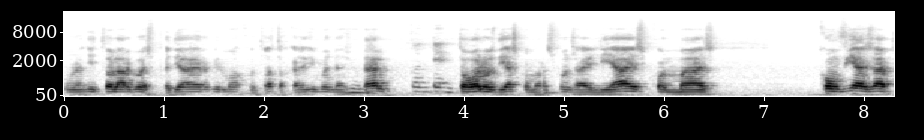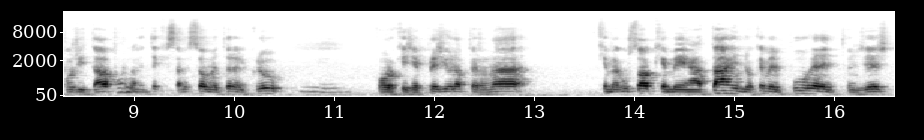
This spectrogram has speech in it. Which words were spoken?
un añito largo después de haber firmado contrato, acá seguimos en Nacional. Contento. Todos los días con más responsabilidades, con más confianza depositada por la gente que está en este momento en el club. Mm. porque siempre he sido una persona que me ha gustado que me atajen, no que me empujen, entonces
